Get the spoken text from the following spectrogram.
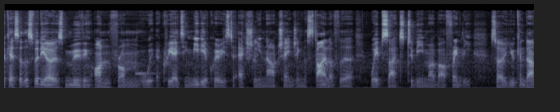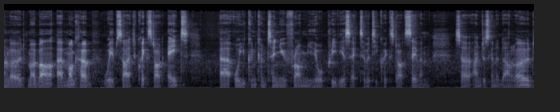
Okay, so this video is moving on from creating media queries to actually now changing the style of the website to be mobile friendly. So you can download mobile uh, MogHub website Quick Start 8 uh, or you can continue from your previous activity Quick Start 7. So I'm just going to download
